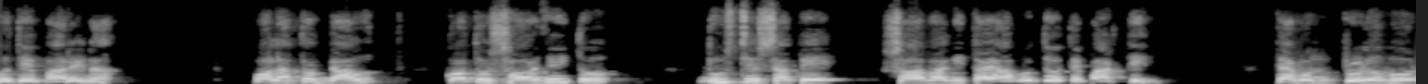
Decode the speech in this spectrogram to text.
হতে পারে না। পলাতক দাউদ কত সহজেই তো দুষ্টের সাথে সহভাগিতায় আবদ্ধ হতে পারতেন, তেমন প্রলোভন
